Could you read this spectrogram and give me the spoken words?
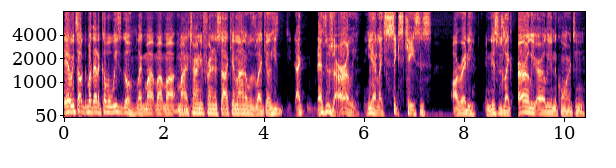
Yeah, we talked about that a couple weeks ago. Like my my, my, my mm-hmm. attorney friend in South Carolina was like, "Yo, he's I, that was early. He had like six cases already, and this was like early, early in the quarantine."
